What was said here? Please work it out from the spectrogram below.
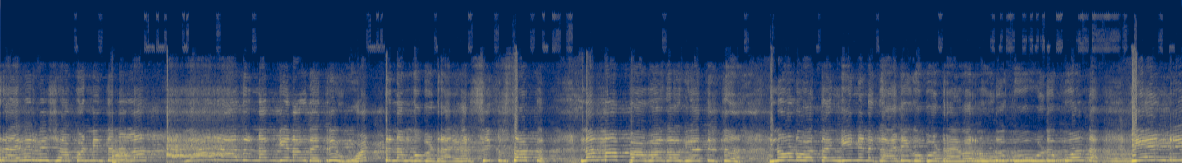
ಡ್ರೈವರ್ ವಿಷ ಹಾಕೊಂಡು ನಿಂತನಲ್ಲ ಯಾರಾದ್ರೂ ನಮ್ಗೇನಾಗ್ತೈತ್ರಿ ಒಟ್ಟು ನಮ್ಗೊಬ್ಬ ಡ್ರೈವರ್ ಸಿಕ್ಕ್ರ ಸಾಕು. ನಮ್ಮ ಅಪ್ಪ ಅವಾಗ ಅವಾಗ ಹೇಳ್ತಿರ್ತಾನ ನೋಡುವ ತಂಗಿ ನಿನ್ನ ಗಾಡಿಗೊಬ್ಬ ಡ್ರೈವರ್ ಹುಡುಕು ಹುಡುಕು ಅಂತ. ಏನ್ರಿ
